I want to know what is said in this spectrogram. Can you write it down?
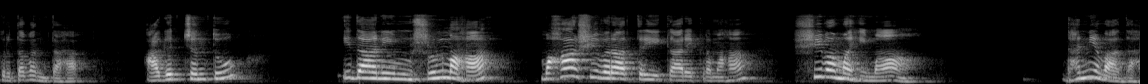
कृतवन्तः आगच्छन्तु इदानीं शृण्मः महाशिवरात्रिकार्यक्रमः शिवमहिमा धन्यवादः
